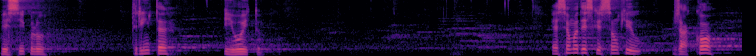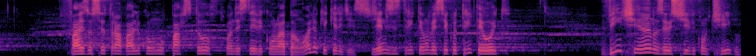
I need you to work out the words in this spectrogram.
Versículo 38. Essa é uma descrição que Jacó faz do seu trabalho como pastor quando esteve com Labão. Olha o que, que ele diz. Gênesis 31, versículo 38. Vinte anos eu estive contigo.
